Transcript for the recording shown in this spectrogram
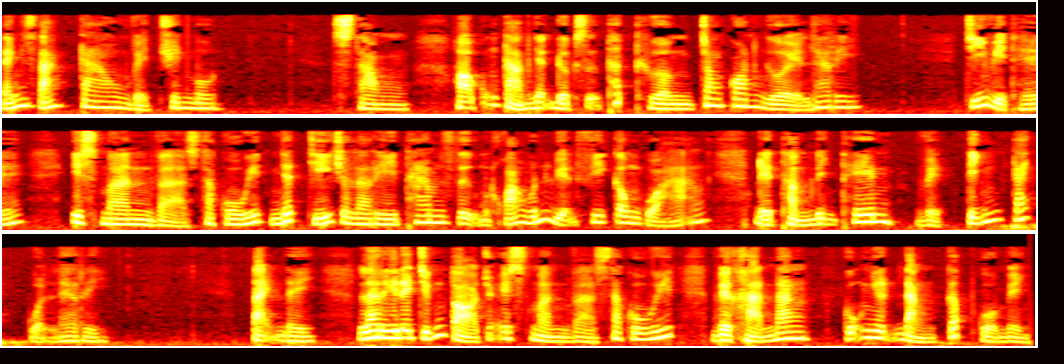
đánh giá cao về chuyên môn. Xong, họ cũng cảm nhận được sự thất thường trong con người Larry. Chính vì thế, Isman và Stakowicz nhất trí cho Larry tham dự một khóa huấn luyện phi công của hãng để thẩm định thêm về tính cách của Larry. Tại đây, Larry đã chứng tỏ cho Isman và Stakowicz về khả năng cũng như đẳng cấp của mình.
